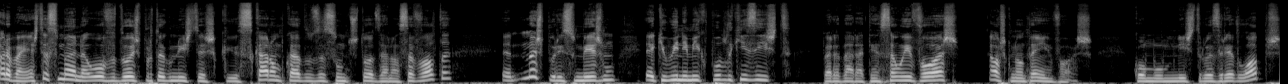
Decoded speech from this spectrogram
Ora bem, esta semana houve dois protagonistas que secaram um bocado os assuntos todos à nossa volta, eh, mas por isso mesmo é que o inimigo público existe para dar atenção e voz aos que não têm voz, como o ministro Azeredo Lopes,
